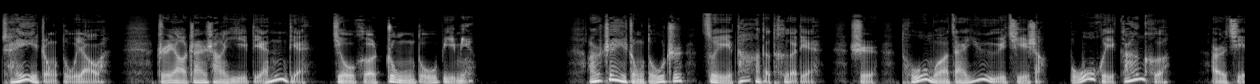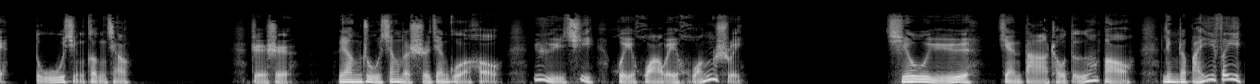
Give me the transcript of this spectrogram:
这种毒药啊，只要沾上一点点，就可中毒毙命。而这种毒汁最大的特点是涂抹在玉器上不会干涸，而且毒性更强。只是两炷香的时间过后，玉器会化为黄水。秋雨见大仇得报，领着白飞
